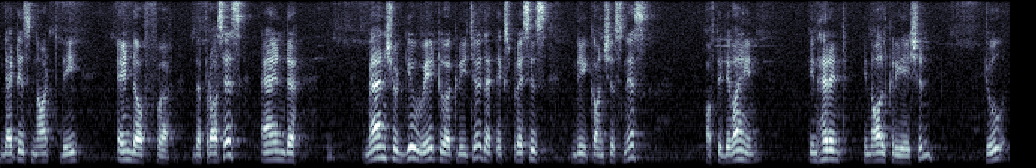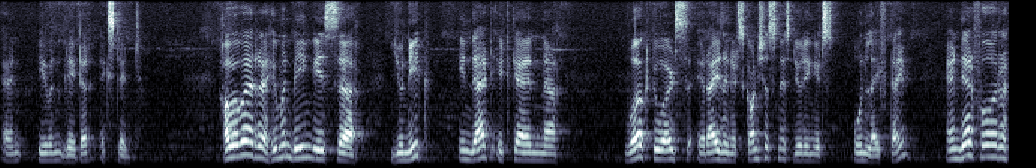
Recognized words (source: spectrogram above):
that is not the end of uh, the process, and uh, man should give way to a creature that expresses the consciousness of the divine inherent in all creation to an even greater extent. However, a human being is uh, unique in that it can uh, work towards a rise in its consciousness during its own lifetime and therefore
